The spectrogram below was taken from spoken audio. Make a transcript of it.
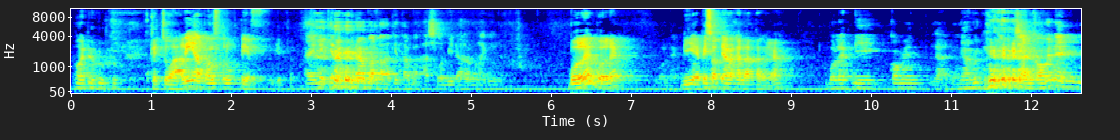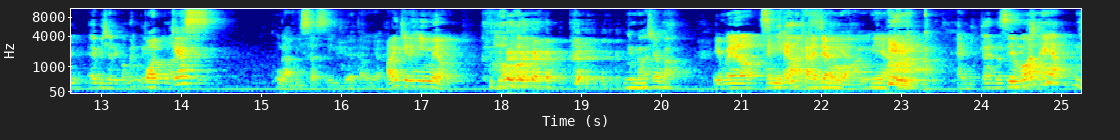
waduh Kecuali yang konstruktif gitu. Eh, ini kira-kira bakal kita bahas lebih dalam lagi Boleh, boleh. boleh Di episode yang akan datang ya. Boleh di komen nggak nggak bisa di komen ya eh bisa di komen? Podcast nggak bisa sih gue tahu ya. Paling kirim email. Email siapa? Email si Hendika. Aja ya. Simon. Iya. Andika Simon Ed.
